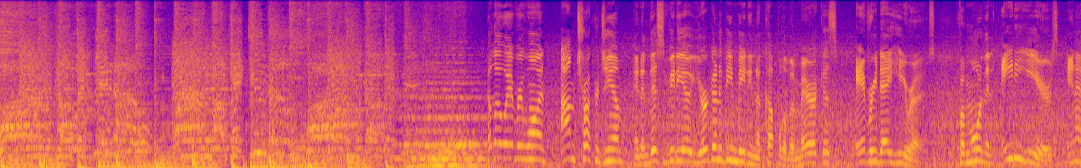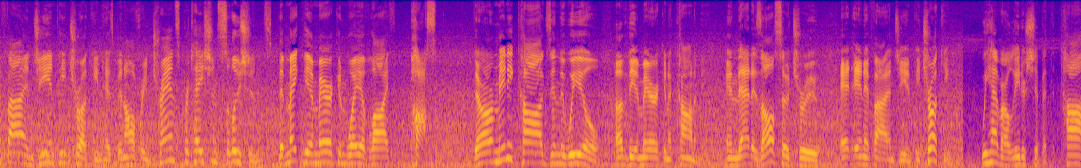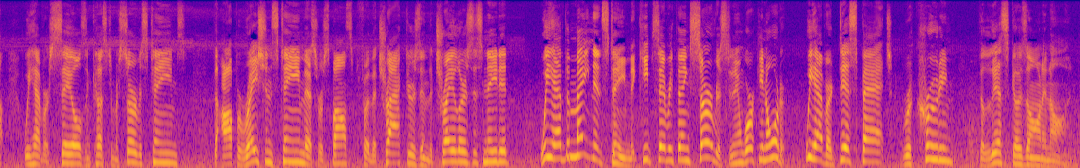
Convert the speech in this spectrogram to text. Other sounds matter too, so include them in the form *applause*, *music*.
Everyone, I'm Trucker Jim and in this video you're going to be meeting a couple of America's everyday heroes. For more than 80 years, NFI and G&P Trucking has been offering transportation solutions that make the American way of life possible. There are many cogs in the wheel of the American economy and that is also true at NFI and G&P Trucking. We have our leadership at the top, we have our sales and customer service teams, the operations team that's responsible for the tractors and the trailers as needed. We have the maintenance team that keeps everything serviced and in working order. We have our dispatch, recruiting, the list goes on and on.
